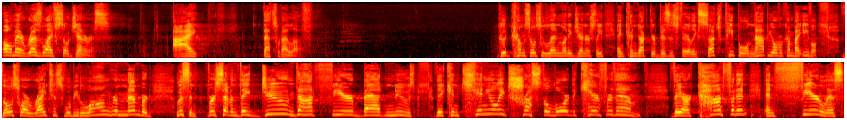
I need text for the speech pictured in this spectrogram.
Oh man, Res Life's so generous. I, that's what I love. Good comes those who lend money generously and conduct their business fairly. Such people will not be overcome by evil. Those who are righteous will be long remembered. Listen, verse 7 they do not fear bad news, they continually trust the Lord to care for them. They are confident and fearless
